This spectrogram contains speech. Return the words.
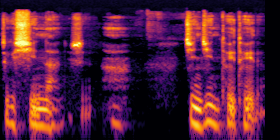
这个心呢，就是啊，进进退退的。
